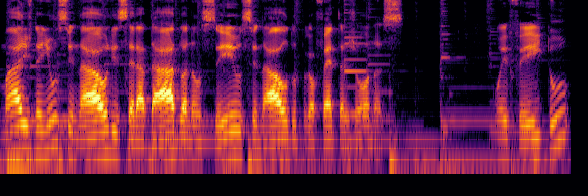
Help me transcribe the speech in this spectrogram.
mas nenhum sinal lhe será dado a não ser o sinal do profeta Jonas. Com efeito,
